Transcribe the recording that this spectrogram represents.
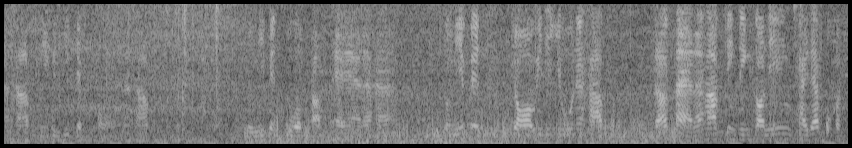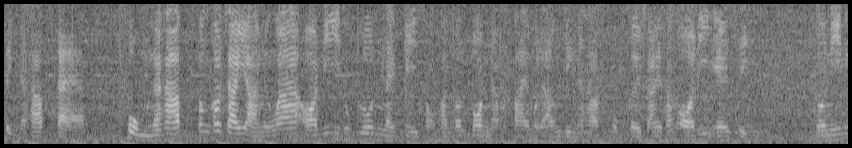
นะครับ นี่เป็นที่เก็บของนะครับ ตรงนี้เป็นตัวปรับแอร์นะฮะตรงนี้เป็นจอวิทยุนะครับ แล้วแต่นะครับจริง ๆ ตอนนี้ใช้ได้ปกตินะครับ แต่ปุ่มนะครับต้องเข้าใจอย่างหนึ่งว่า Audi ทุกรุ่นในปี 2000 ต้นๆนะมันไปหมดแล้วจริงๆนะครับ ผมเคยใช้ทั้ง Audi A4 ตัวนี้จ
